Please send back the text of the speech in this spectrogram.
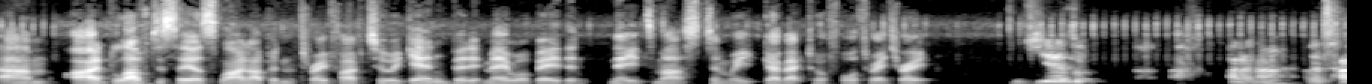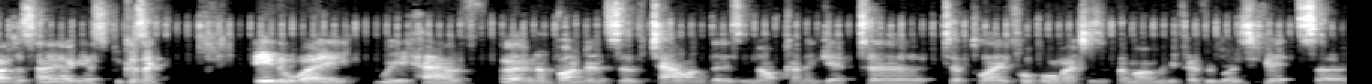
Um, I'd love to see us line up in the three-five-two again, but it may well be that needs must, and we go back to a four-three-three. Yeah, look, I don't know. It's hard to say, I guess, because like either way, we have an abundance of talent that is not going to get to to play football matches at the moment if everybody's fit. So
